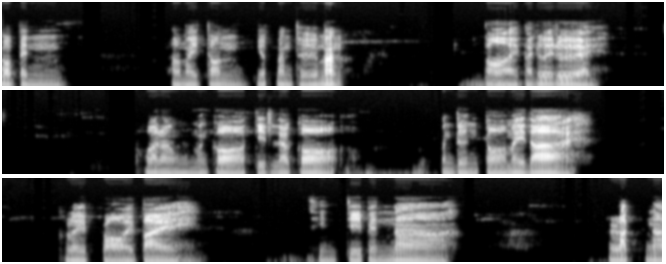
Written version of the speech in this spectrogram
ก็เป็นเราไม่ต้องยึดมั่นถือมั่น ปล่อยไปเรื่อยๆเพราะเรามันก็ติดแล้วก็ มันเดินต่อไม่ได้ ก็เลยปล่อยไป สิ่งที่เป็นหน้า รักหน้า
